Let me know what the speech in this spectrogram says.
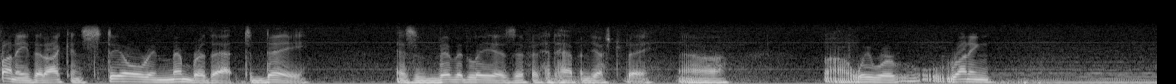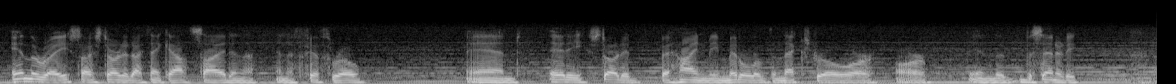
funny that I can still remember that today as vividly as if it had happened yesterday. Uh, uh, we were running in the race. I started, I think, outside in the, in the fifth row. and Eddie started behind me, middle of the next row or, or in the vicinity.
